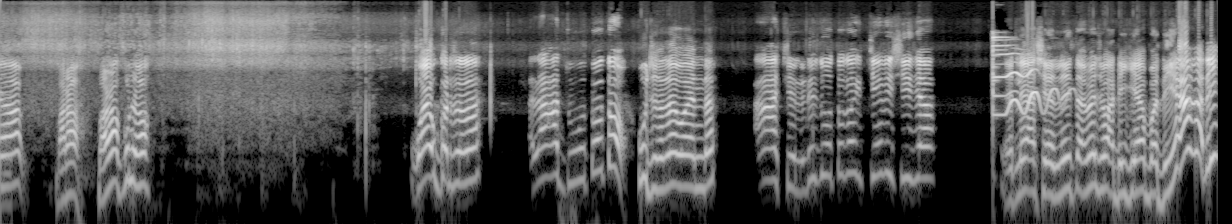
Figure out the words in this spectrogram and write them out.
આ, મારા મારા કોણ છે? આ જોતો તો. હતા અંદર? આ છેલડી જોતો તો, કેવી સી છે? એટલે આ શેલડી તમે જ વાટી ગયા બધી હા ખરી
